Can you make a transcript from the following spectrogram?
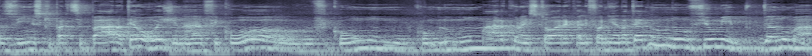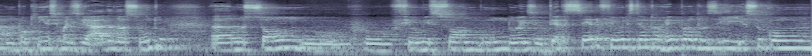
os vinhos que participaram até hoje, né? Ficou, ficou um, um marco na história californiana. Até no, no filme, dando uma, um pouquinho assim, uma desviada do assunto, uh, no som, o, o filme Som 1, 2 e o terceiro filme, eles tentam reproduzir isso com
